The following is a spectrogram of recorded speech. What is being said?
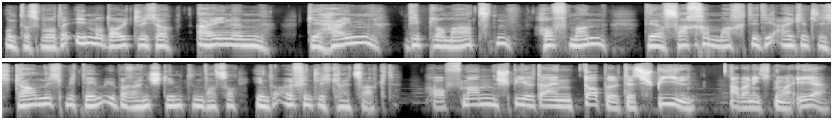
und das wurde immer deutlicher, einen Geheimdiplomaten, Hoffmann, der Sachen machte, die eigentlich gar nicht mit dem übereinstimmten, was er in der Öffentlichkeit sagte. Hoffmann spielt ein doppeltes Spiel, aber nicht nur er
